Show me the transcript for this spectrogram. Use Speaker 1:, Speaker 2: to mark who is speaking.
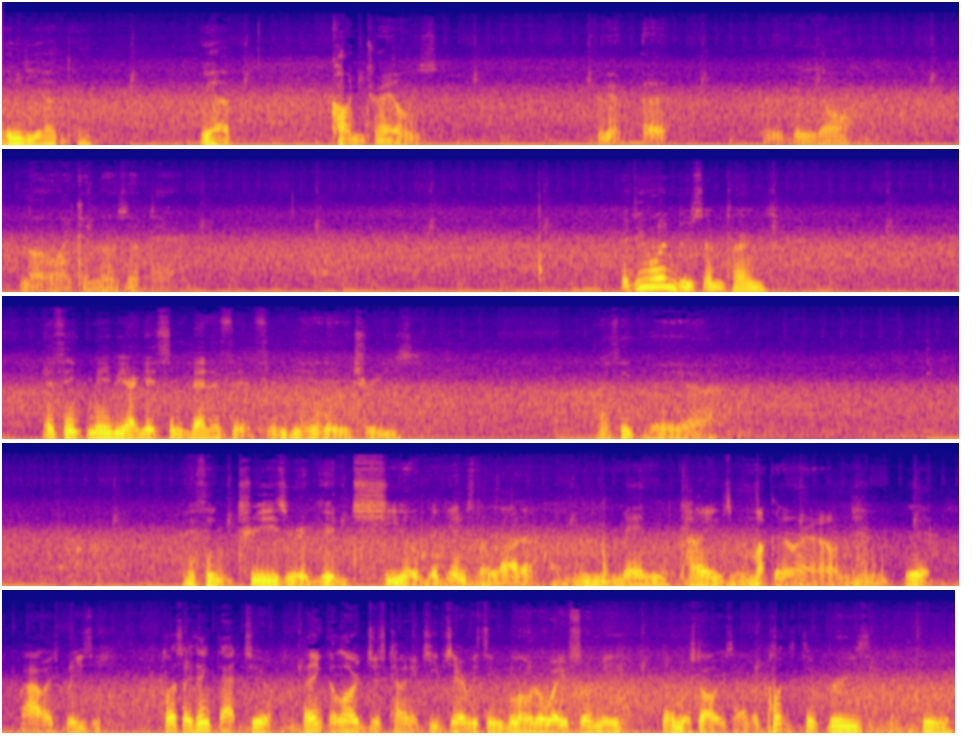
Speaker 1: windy out there. We have contrails. Forget, uh, everybody's all not liking those up there. I do wonder sometimes. I think maybe I get some benefit from being in trees. I think they, uh, I think trees are a good shield against a lot of mankind's mucking around. Yeah. Wow, it's breezy. Plus, I think that too. I think the Lord just kind of keeps everything blown away from me. I almost always have a constant breeze. Hmm.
